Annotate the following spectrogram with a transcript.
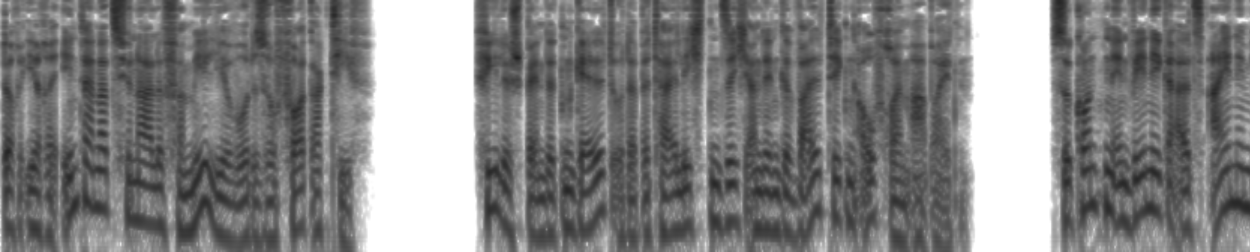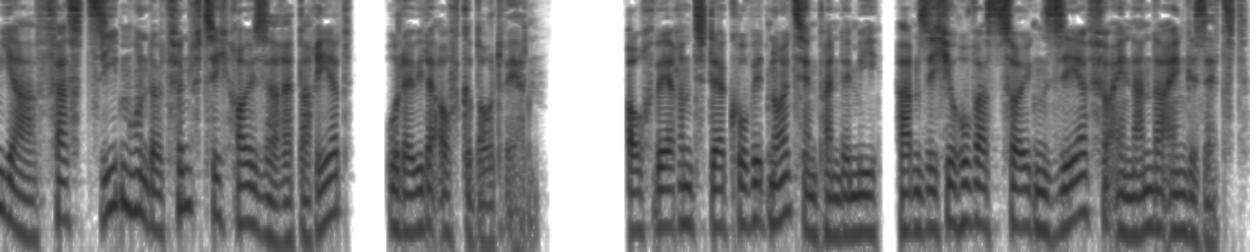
Doch ihre internationale Familie wurde sofort aktiv. Viele spendeten Geld oder beteiligten sich an den gewaltigen Aufräumarbeiten. So konnten in weniger als einem Jahr fast 750 Häuser repariert oder wieder aufgebaut werden. Auch während der Covid-19-Pandemie haben sich Jehovas Zeugen sehr füreinander eingesetzt.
